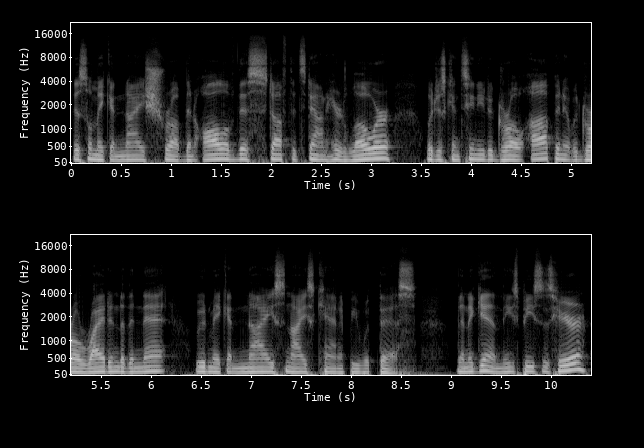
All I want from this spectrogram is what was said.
This will make a nice shrub. Then all of this stuff that's down here lower would just continue to grow up and it would grow right into the net. We would make a nice, nice canopy with this. Then again, these pieces here,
